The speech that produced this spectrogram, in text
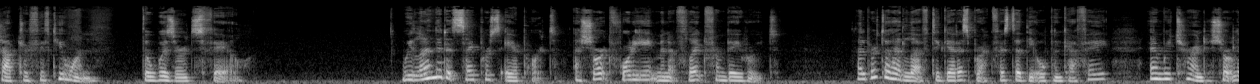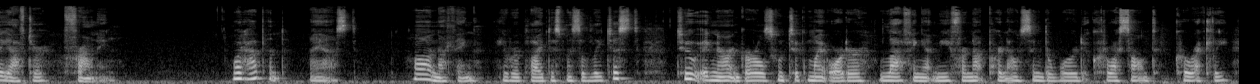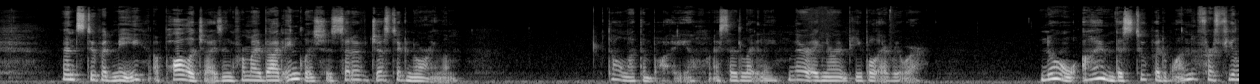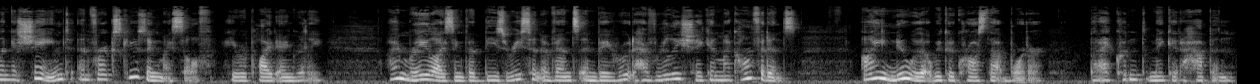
Chapter 51 The Wizards Fail. We landed at Cyprus Airport, a short 48 minute flight from Beirut. Alberto had left to get us breakfast at the open cafe and returned shortly after, frowning. What happened? I asked. Oh, nothing, he replied dismissively. Just two ignorant girls who took my order, laughing at me for not pronouncing the word croissant correctly, and stupid me apologizing for my bad English instead of just ignoring them. Don't let them bother you, I said lightly. There are ignorant people everywhere. No, I'm the stupid one for feeling ashamed and for excusing myself, he replied angrily. I'm realizing that these recent events in Beirut have really shaken my confidence. I knew that we could cross that border, but I couldn't make it happen.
